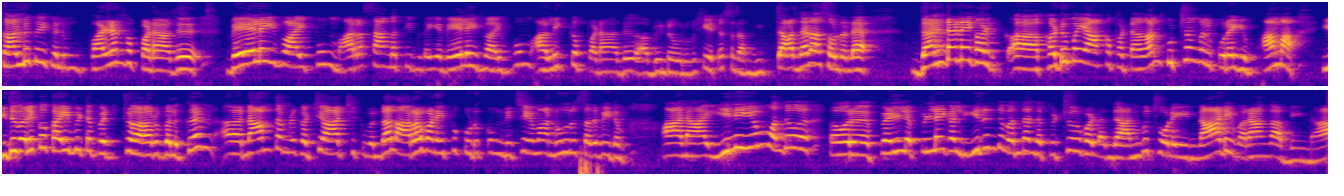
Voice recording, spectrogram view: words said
சலுகைகளும் வழங்கப்படாது. வேலை வாய்ப்பும் அரசாங்கத்தினுடைய வேலை வாய்ப்பும் அளிக்கப்படாது அப்படின்ற ஒரு விஷயத்த சொல்றாங்க. இதான் நான் சொல்கிறேன் தண்டனைகள் கடுமையாக்கப்பட்டால்தான் குற்றங்கள் குறையும். ஆமா இதுவரைக்கும் கைவிட்ட பெற்றோர்களுக்கு நாம் தமிழர் கட்சி ஆட்சிக்கு வந்தால் அரவணைப்பு கொடுக்கும் நிச்சயமா நூறு சதவீதம். ஆனா இனியும் வந்து ஒரு பிள்ளை பிள்ளைகள் இருந்து வந்து அந்த பெற்றோர்கள் அந்த அன்பு சோலையை நாடி வராங்க அப்படின்னா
